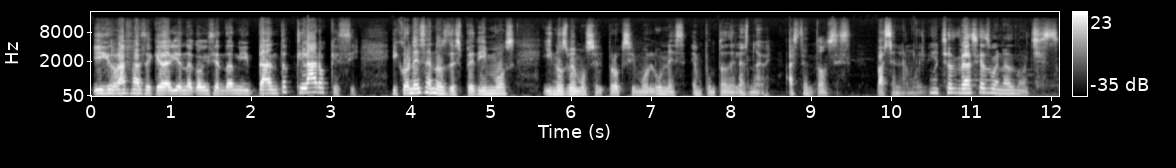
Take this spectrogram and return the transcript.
y Rafa se queda viendo como diciendo ni tanto, claro que sí. Y con esa nos despedimos y nos vemos el próximo lunes en punto de las 9. Hasta entonces, pásenla muy bien. Muchas gracias, buenas noches.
